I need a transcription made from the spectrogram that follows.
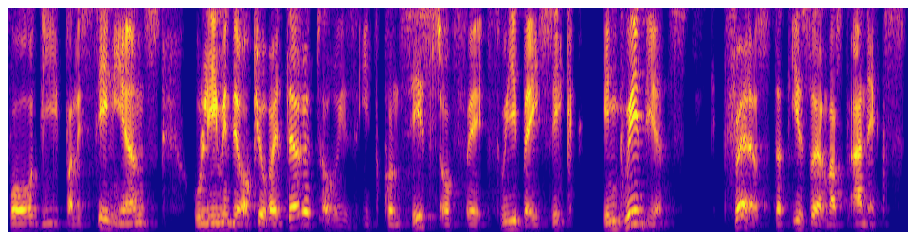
for the Palestinians who live in the occupied territories. It consists of uh, three basic ingredients. First, that Israel must annex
